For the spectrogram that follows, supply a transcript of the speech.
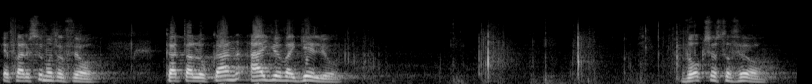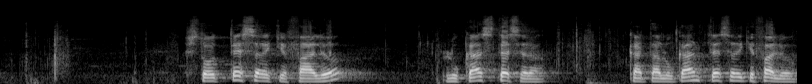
Ευχαριστούμε τον Θεό. Κατά Λουκάν Άγιο Ευαγγέλιο. Δόξα στο Θεό. Στο 4 κεφάλαιο, Λουκάς 4. Κατά Λουκάν 4 κεφάλαιο.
